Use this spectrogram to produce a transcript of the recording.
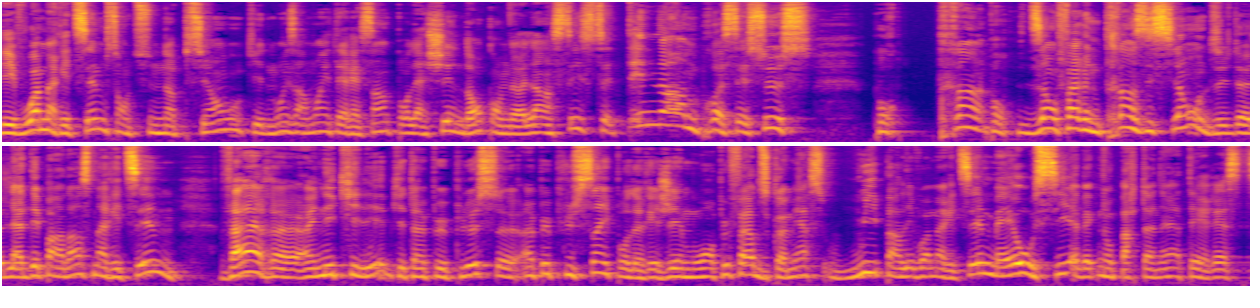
les voies maritimes sont une option qui est de moins en moins intéressante pour la Chine. Donc, on a lancé cet énorme processus pour pour, disons, faire une transition de, la dépendance maritime vers euh, un équilibre qui est un peu plus, euh, un peu plus sain pour le régime, où on peut faire du commerce, oui, par les voies maritimes, mais aussi avec nos partenaires terrestres.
